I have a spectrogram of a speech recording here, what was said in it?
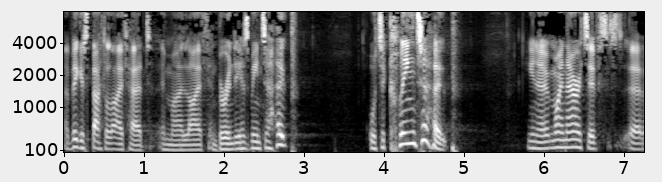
The biggest battle I've had in my life in Burundi has been to hope or to cling to hope. You know, my narrative uh,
